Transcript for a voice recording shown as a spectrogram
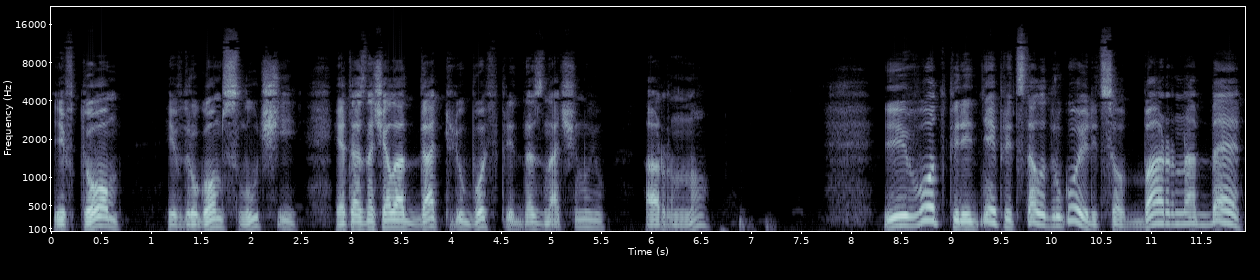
И в том, и в другом случае это означало отдать любовь, предназначенную Арно. И вот перед ней предстало другое лицо — Барнабе.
